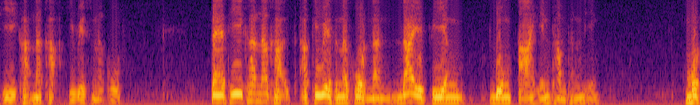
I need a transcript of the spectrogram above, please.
ทีฆนคะกิเวสนาโกแต่ทีฆนาคะอคิเวสนาโคตนั้น ได้เพียงดวงตาเห็นธรรมท่านเอง หมด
